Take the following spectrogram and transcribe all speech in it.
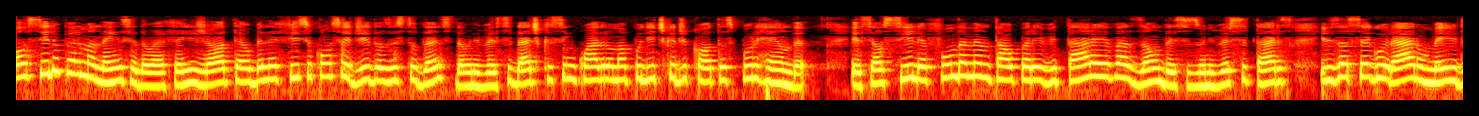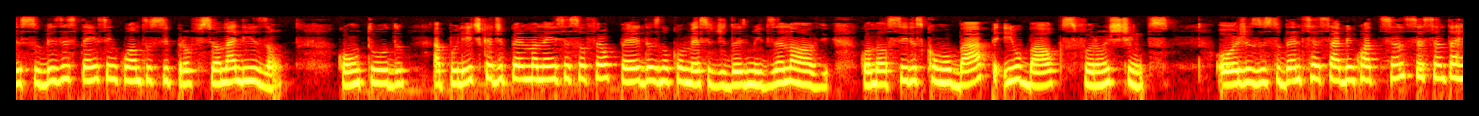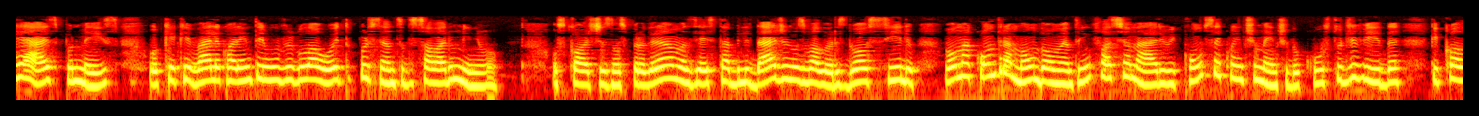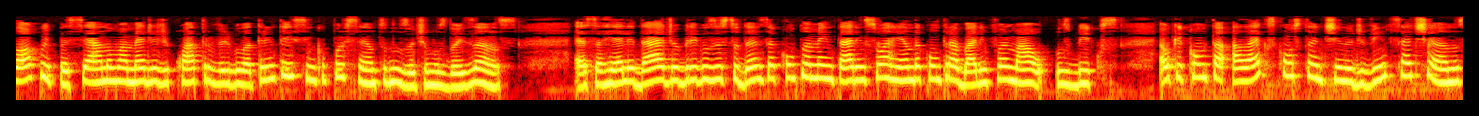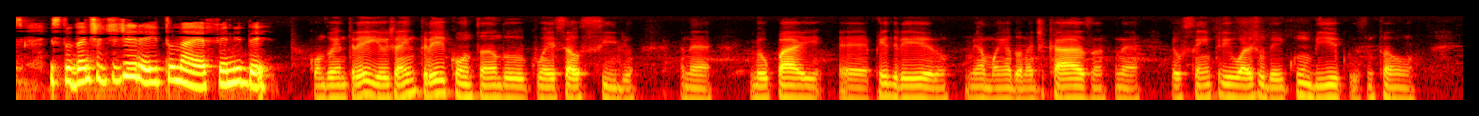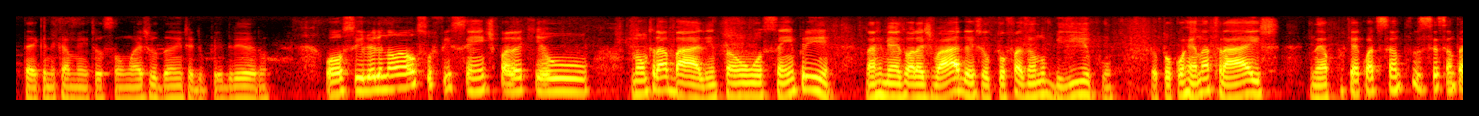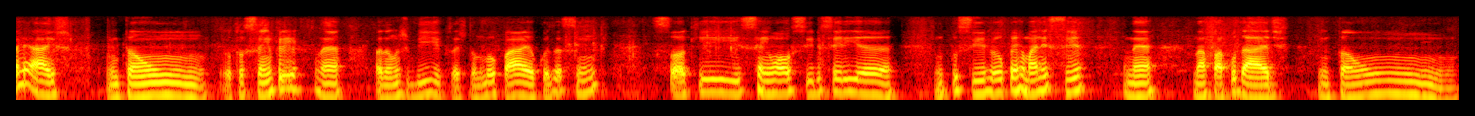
O auxílio permanência da UFRJ é o benefício concedido aos estudantes da universidade que se enquadram na política de cotas por renda. Esse auxílio é fundamental para evitar a evasão desses universitários e lhes assegurar um meio de subsistência enquanto se profissionalizam. Contudo, a política de permanência sofreu perdas no começo de 2019, quando auxílios como o BAP e o BALCS foram extintos. Hoje, os estudantes recebem 460 reais por mês, o que equivale a 41,8% do salário mínimo. Os cortes nos programas e a estabilidade nos valores do auxílio vão na contramão do aumento inflacionário e, consequentemente, do custo de vida, que coloca o IPCA numa média de 4,35% nos últimos dois anos. Essa realidade obriga os estudantes a complementarem sua renda com trabalho informal, os bicos, é o que conta Alex Constantino, de 27 anos, estudante de Direito na FND. Quando eu entrei, eu já entrei contando com esse auxílio, né? Meu pai é pedreiro, minha mãe é dona de casa, né? Eu sempre o ajudei com bicos, então tecnicamente eu sou um ajudante de pedreiro. O auxílio ele não é o suficiente para que eu não trabalhe, então eu sempre nas minhas horas vagas eu estou fazendo bico, eu estou correndo atrás, né? Porque é 460 reais. Então, eu estou sempre, né? Fazendo os bicos, ajudando meu pai, coisa assim. Só que sem o auxílio seria impossível permanecer, né? Na faculdade. Então,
